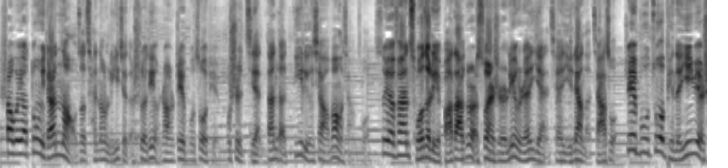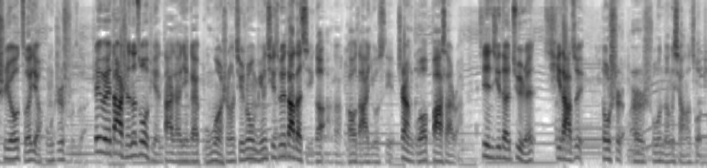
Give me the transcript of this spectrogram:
稍微要动一点脑子才能理解的设定，让这部作品不是简单的低龄向妄想作。四月番矬子里拔大个，算是令人眼前一亮的佳作。这部作品的音乐是由泽野弘之负责，这位大神的作品大家应该不陌生，其中名气最大的几个：高达 UC、战国巴萨拉、进击的巨人、七大罪。都是耳熟能详的作品，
